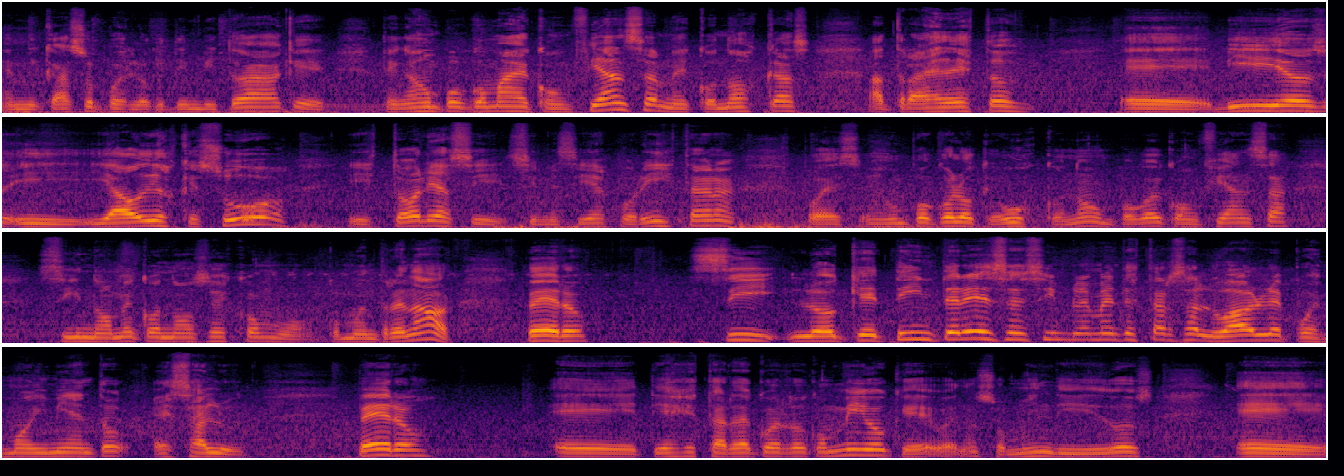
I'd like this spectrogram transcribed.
En mi caso, pues lo que te invito es a que tengas un poco más de confianza, me conozcas a través de estos eh, vídeos y, audios que subo, historias, si, si me sigues por Instagram, pues es un poco lo que busco, ¿no? Un poco de confianza si no me conoces como, como entrenador. Pero si lo que te interesa es simplemente estar saludable, pues movimiento es salud. Pero eh, tienes que estar de acuerdo conmigo que, bueno, somos individuos, eh,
